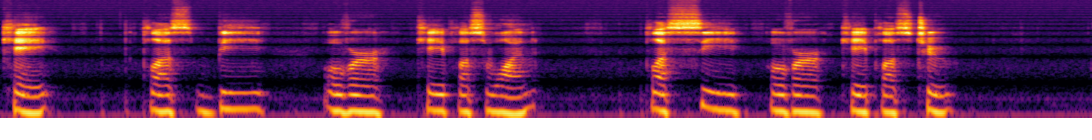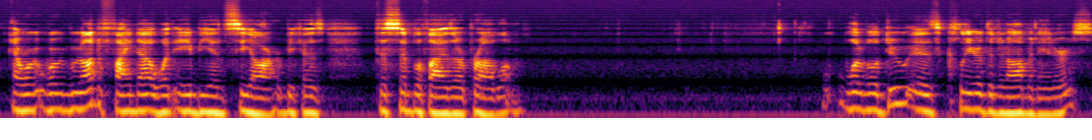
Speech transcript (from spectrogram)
k plus b over k plus 1 plus c over k plus 2. And we want to find out what a, b, and c are because this simplifies our problem. What we'll do is clear the denominators.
